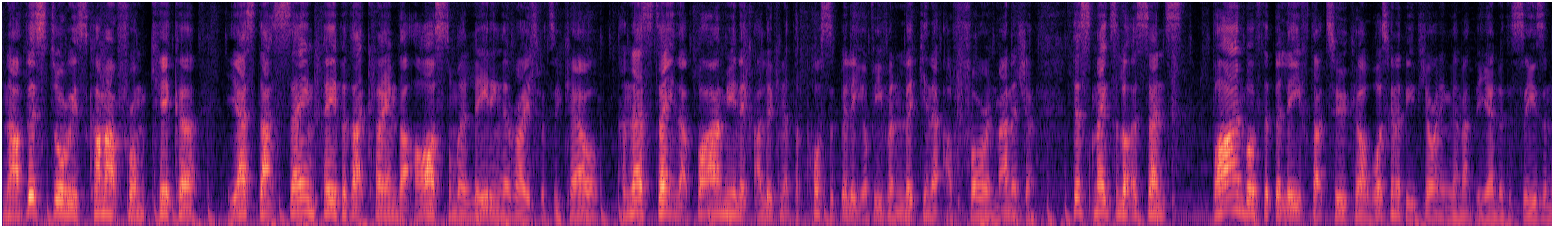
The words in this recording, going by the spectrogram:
Now, this story has come out from Kicker, yes, that same paper that claimed that Arsenal were leading the race for Tuchel, and they're stating that Bayern Munich are looking at the possibility of even looking at a foreign manager. This makes a lot of sense. Bayern with the belief that Tuchel was going to be joining them at the end of the season.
